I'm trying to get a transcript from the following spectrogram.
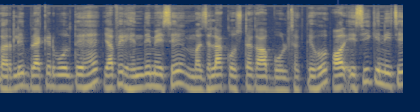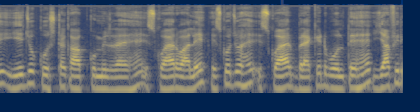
करली ब्रैकेट बोलते हैं, या फिर हिंदी में इसे मझला कोष्टक आप बोल सकते हो। और इसी के नीचे ये जो कोष्टक आपको मिल रहे हैं, स्क्वायर वाले, इसको जो है स्क्वायर ब्रैकेट बोलते हैं, या फिर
